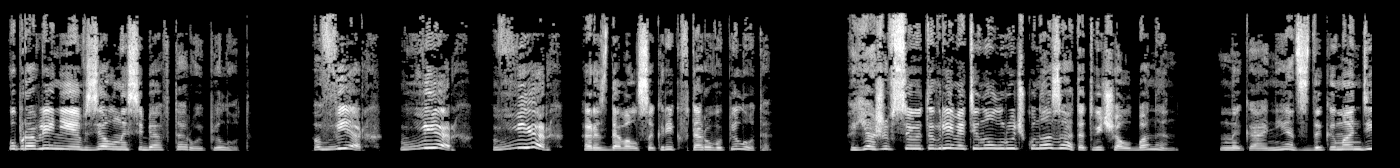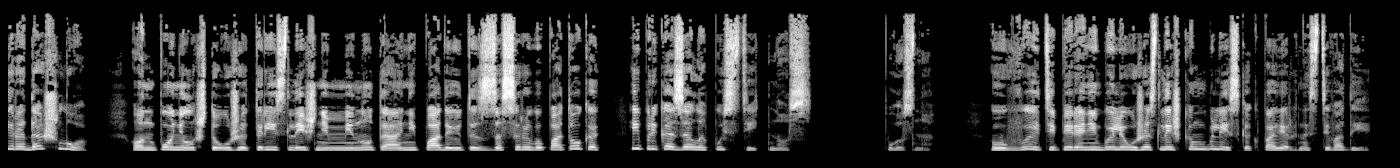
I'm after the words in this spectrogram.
управление взял на себя второй пилот. «Вверх! Вверх! Вверх!» — раздавался крик второго пилота. «Я же все это время тянул ручку назад», — отвечал Банен. Наконец до командира дошло. Он понял, что уже три с лишним минуты они падают из-за срыва потока, и приказал опустить нос. Поздно. Увы, теперь они были уже слишком близко к поверхности воды.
